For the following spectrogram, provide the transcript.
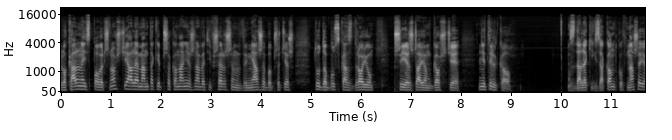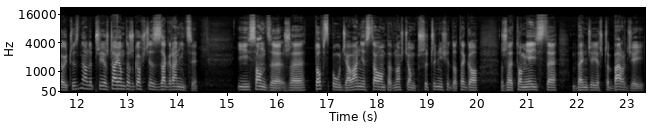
lokalnej społeczności, ale mam takie przekonanie, że nawet i w szerszym wymiarze, bo przecież tu do Buska Zdroju przyjeżdżają goście nie tylko z dalekich zakątków naszej ojczyzny, ale przyjeżdżają też goście z zagranicy. I sądzę, że to współdziałanie z całą pewnością przyczyni się do tego, że to miejsce będzie jeszcze bardziej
